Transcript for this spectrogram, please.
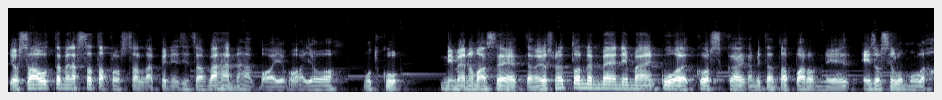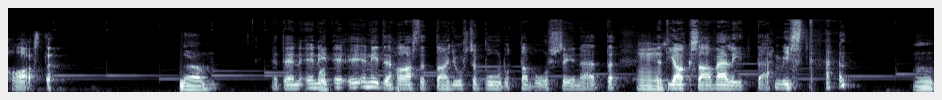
jos sä haluat mennä 100 läpi, niin siinä saa vähän nähdä vaivaa, joo. Mutta kun nimenomaan se, että no jos mä nyt tonne menen, niin mä en kuole koskaan eikä mitään tapahdu, niin ei, se ole silloin mulle haaste. Joo. Et en, en, Mut... eniten haastetta on just se puuduttavuus siinä, että mm. et jaksaa välittää mistään. Mm.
